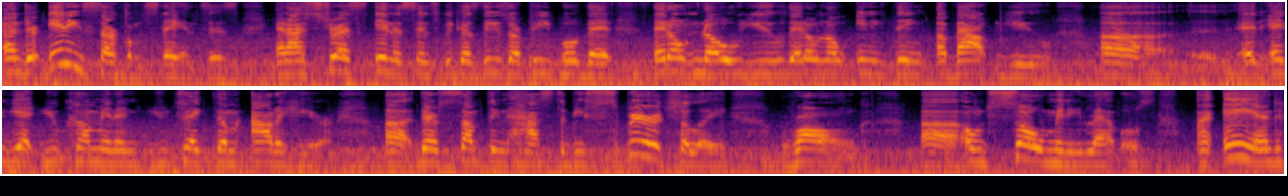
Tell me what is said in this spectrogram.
under any circumstances and i stress innocence because these are people that they don't know you they don't know anything about you uh, and, and yet you come in and you take them out of here uh, there's something that has to be spiritually wrong uh, on so many levels uh, and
